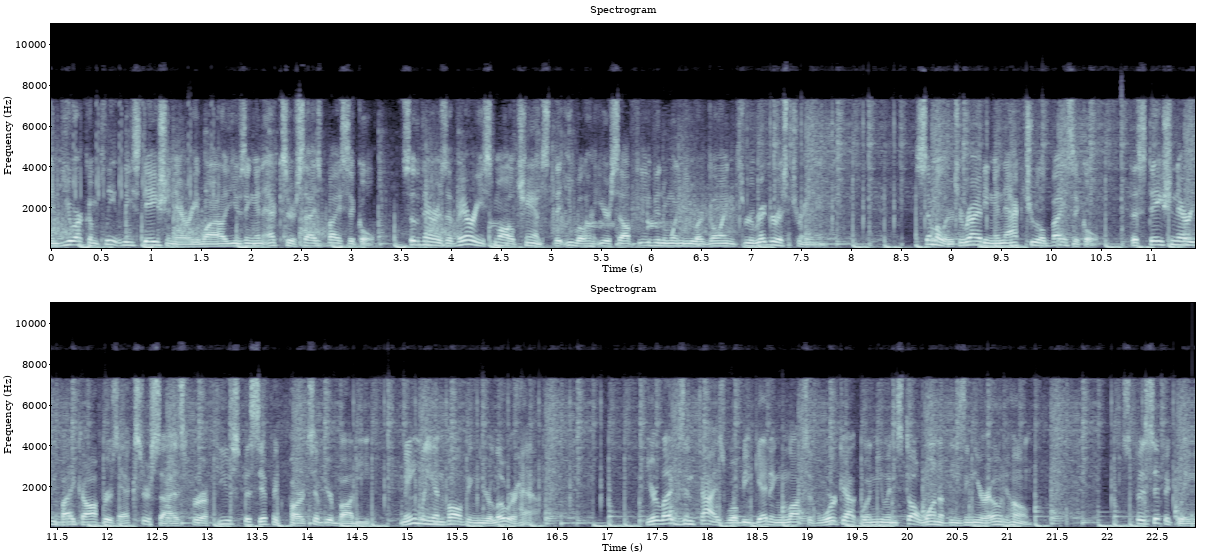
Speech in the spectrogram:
and you are completely stationary while using an exercise bicycle, so there is a very small chance that you will hurt yourself even when you are going through rigorous training. Similar to riding an actual bicycle, the stationary bike offers exercise for a few specific parts of your body, mainly involving your lower half. Your legs and thighs will be getting lots of workout when you install one of these in your own home. Specifically,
